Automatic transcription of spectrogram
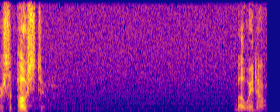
We're supposed to, but we don't.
